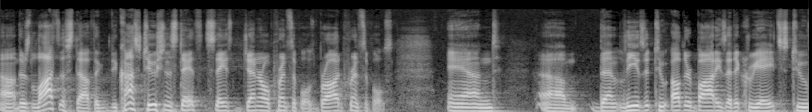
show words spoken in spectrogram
Uh, there's lots of stuff. The, the Constitution states, states general principles, broad principles. And um, then leaves it to other bodies that it creates to,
